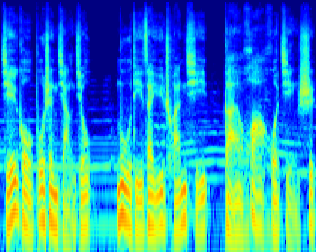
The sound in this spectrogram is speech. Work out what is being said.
结构不甚讲究，目的在于传奇、感化或警示。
